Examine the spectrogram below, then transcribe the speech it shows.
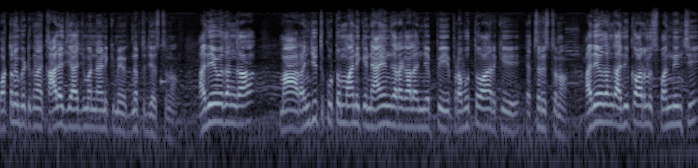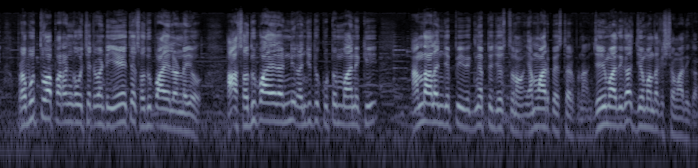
పొట్టన పెట్టుకున్న కాలేజీ యాజమాన్యానికి మేము విజ్ఞప్తి చేస్తున్నాం. అదేవిధంగా మా రంజిత్ కుటుంబానికి న్యాయం జరగాలని చెప్పి ప్రభుత్వానికి హెచ్చరిస్తున్నాం. అదేవిధంగా అధికారులు స్పందించి ప్రభుత్వ పరంగా వచ్చేటువంటి ఏ అయితే సదుపాయాలు ఉన్నాయో ఆ సదుపాయాలన్నీ రంజిత్ కుటుంబానికి అందాలని చెప్పి విజ్ఞప్తి చేస్తున్నాం. ఎంఆర్పిఎస్ తరఫున జయమాదిగా జయమందకృష్ణమాదిగా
